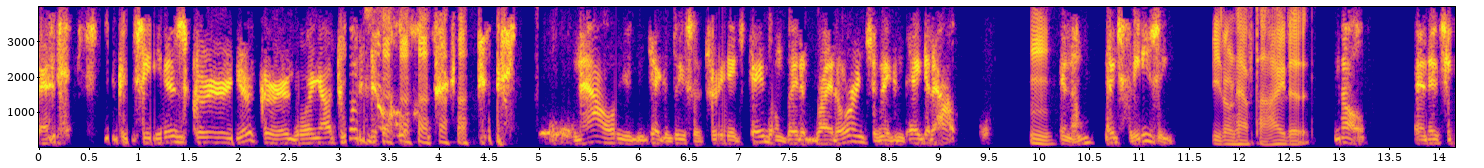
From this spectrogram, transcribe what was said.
and you can see his career and your career going out the window. now you can take a piece of 3 8 cable and paint it bright orange and they can take it out. Hmm. You know, makes it easy. You don't have to hide it. No. And if you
